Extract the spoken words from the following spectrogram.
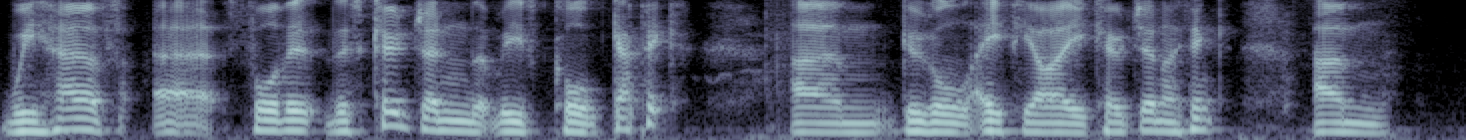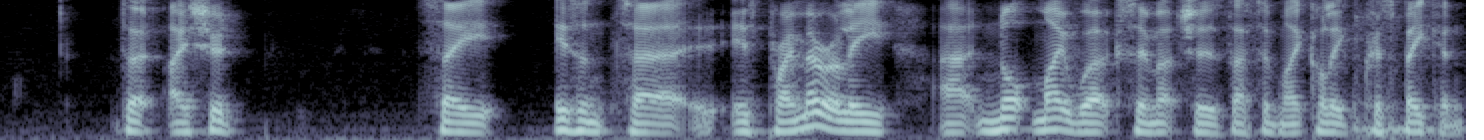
we have uh, for the, this code gen that we've called Gapic, um, Google API code gen, I think, um, that I should say isn't uh, is primarily uh, not my work so much as that of my colleague Chris Bacon.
